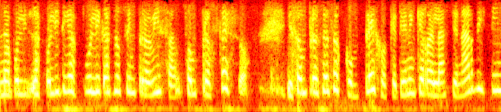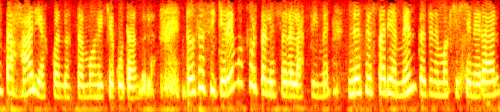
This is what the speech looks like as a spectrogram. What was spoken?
Las políticas públicas no se improvisan, son procesos. Y son procesos complejos que tienen que relacionar distintas áreas cuando estamos ejecutándolas. Entonces, si queremos fortalecer a las pymes, necesariamente tenemos que generar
